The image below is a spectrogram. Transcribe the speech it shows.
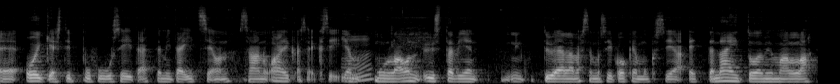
Eh, oikeasti puhuu siitä, että mitä itse on saanut aikaiseksi. Ja mm-hmm. mulla on ystävien niin kuin työelämässä sellaisia kokemuksia, että näin toimimalla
